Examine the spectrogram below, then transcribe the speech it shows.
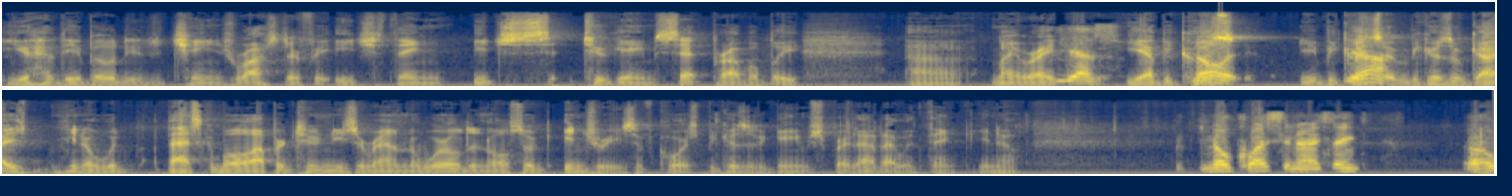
you have the ability to change roster for each thing, each two game set probably. Uh, am I right? Yes. Yeah, because no, because yeah. Of, because of guys, you know, with basketball opportunities around the world, and also injuries, of course, because of the game spread out. I would think, you know. No question. I think uh,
